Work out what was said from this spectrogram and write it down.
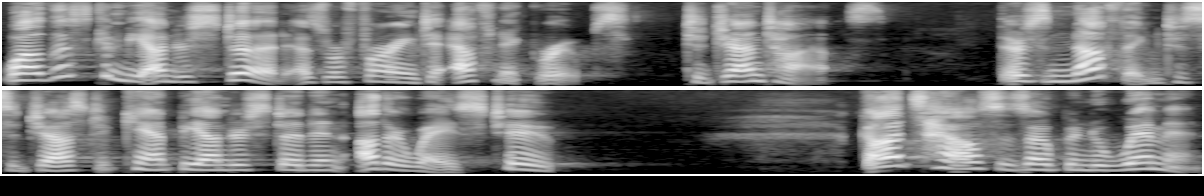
While this can be understood as referring to ethnic groups, to Gentiles, there's nothing to suggest it can't be understood in other ways too. God's house is open to women,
